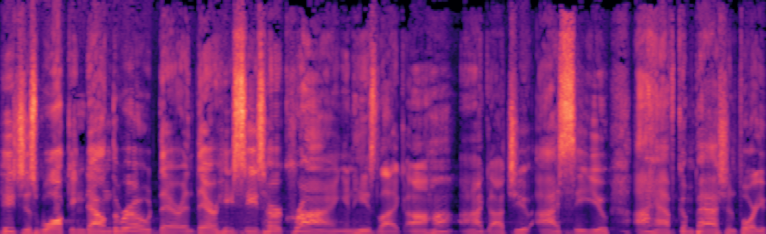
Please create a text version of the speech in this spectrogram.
he's just walking down the road there, and there he sees her crying, and he's like, Uh huh, I got you. I see you. I have compassion for you.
